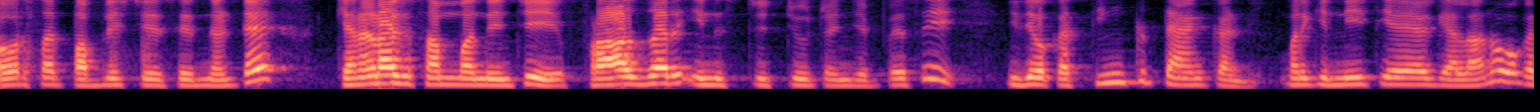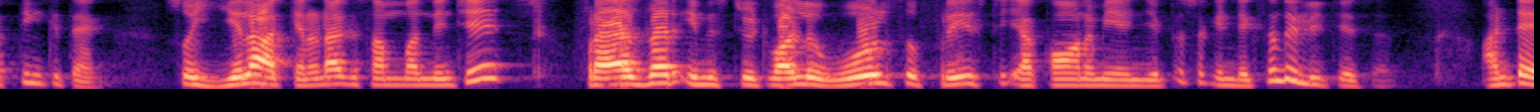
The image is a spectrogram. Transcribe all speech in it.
ఎవరు సార్ పబ్లిష్ చేసిందంటే కెనడాకి సంబంధించి ఫ్రాజర్ ఇన్స్టిట్యూట్ అని చెప్పేసి ఇది ఒక థింక్ ట్యాంక్ అండి. మనకి నీతి ఆయోగ్ ఎలానో ఒక థింక్ ట్యాంక్ సో ఇలా కెనడాకి సంబంధించి ఫ్రాజర్ ఇన్స్టిట్యూట్ వాళ్ళు వరల్డ్స్ ఫ్రీస్ట్ ఎకానమీ అని చెప్పేసి ఒక ఇండెక్స్ని రిలీజ్ చేశారు. అంటే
